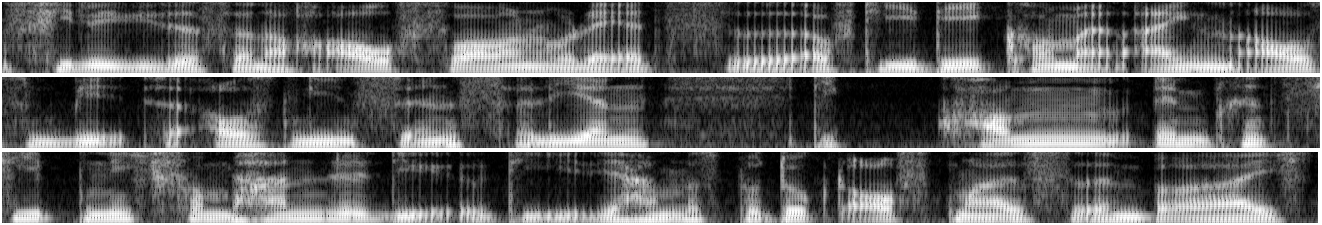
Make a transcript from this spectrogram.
Viele, die das dann auch aufbauen oder jetzt äh, auf die Idee kommen, einen eigenen Außen, Außendienst zu installieren, die kommen im Prinzip nicht vom Handel. Die, die, die haben das Produkt oftmals im Bereich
